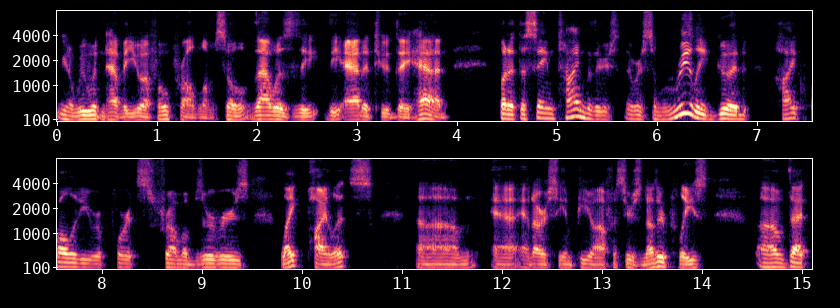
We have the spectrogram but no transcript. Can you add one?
you know we wouldn't have a ufo problem so that was the the attitude they had but at the same time there's there were some really good high quality reports from observers like pilots um, and, and, rcmp officers and other police uh, that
